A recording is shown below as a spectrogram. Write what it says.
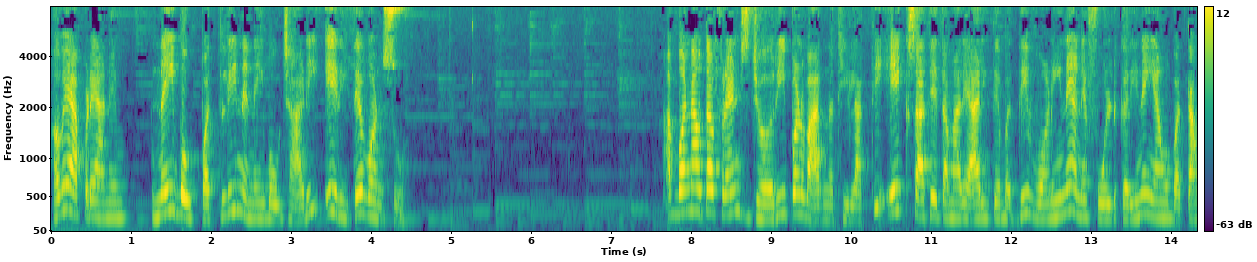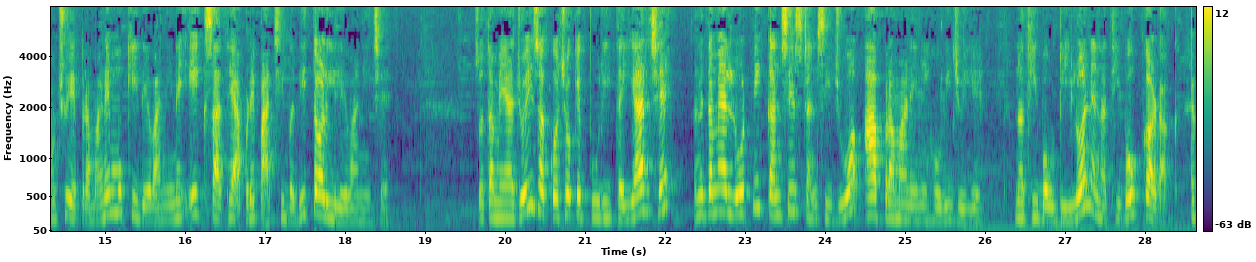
હવે આપણે આને નહીં બહુ પતલી ને નહીં બહુ જાડી, એ રીતે વણશું. આ બનાવતા ફ્રેન્ડ્સ જરી પણ વાર નથી લાગતી. એક સાથે તમારે આ રીતે બધી વણીને અને ફોલ્ડ કરીને અહીંયા હું બતાવું છું, એ પ્રમાણે મૂકી દેવાની ને એક સાથે આપણે પાછી બધી તળી લેવાની છે. તો તમે આ જોઈ શકો છો કે પૂરી તૈયાર છે અને તમે આ લોટની કન્સિસ્ટન્સી જુઓ, આ પ્રમાણેની હોવી જોઈએ. નથી બહુ ઢીલો ને નથી બહુ કડક.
